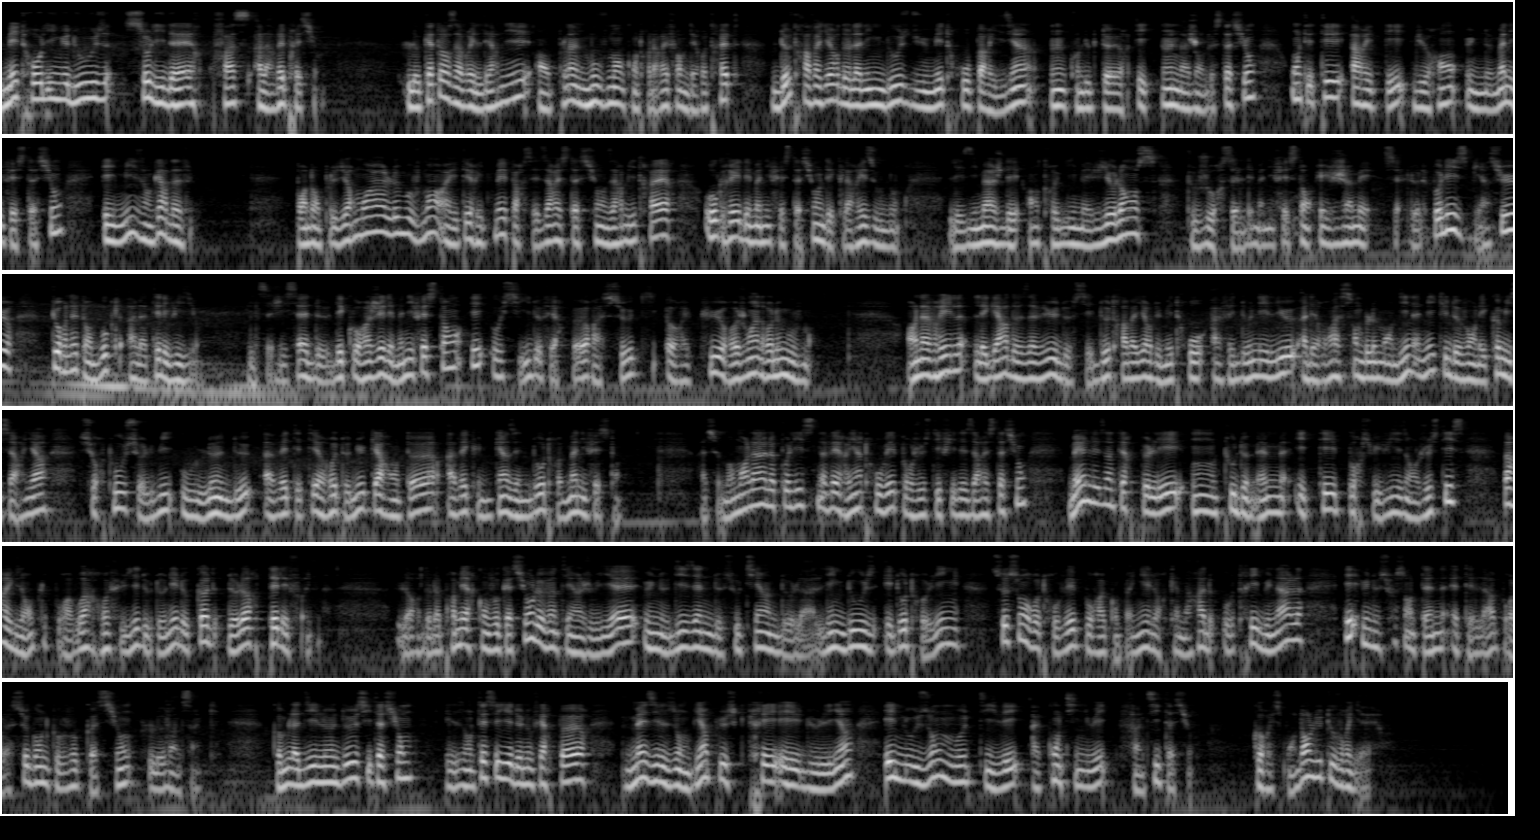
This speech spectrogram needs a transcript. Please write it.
Métro ligne 12, solidaire face à la répression. Le 14 avril dernier, en plein mouvement contre la réforme des retraites, deux travailleurs de la ligne 12 du métro parisien, un conducteur et un agent de station, ont été arrêtés durant une manifestation et mis en garde à vue. Pendant plusieurs mois, le mouvement a été rythmé par ces arrestations arbitraires au gré des manifestations déclarées ou non. Les images des entre guillemets violences, toujours celles des manifestants et jamais celles de la police, bien sûr, tournaient en boucle à la télévision. Il s'agissait de décourager les manifestants et aussi de faire peur à ceux qui auraient pu rejoindre le mouvement. En avril, les gardes à vue de ces deux travailleurs du métro avaient donné lieu à des rassemblements dynamiques devant les commissariats, surtout celui où l'un d'eux avait été retenu 40 heures avec une quinzaine d'autres manifestants. À ce moment-là, la police n'avait rien trouvé pour justifier les arrestations, mais les interpellés ont tout de même été poursuivis en justice, par exemple pour avoir refusé de donner le code de leur téléphone. Lors de la première convocation le 21 juillet, une dizaine de soutiens de la ligne 12 et d'autres lignes se sont retrouvés pour accompagner leurs camarades au tribunal et une soixantaine étaient là pour la seconde convocation le 25. Comme l'a dit l'un d'eux, citation, ils ont essayé de nous faire peur, mais ils ont bien plus créé du lien et nous ont motivés à continuer. Fin de citation. Correspondant lutte ouvrière.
